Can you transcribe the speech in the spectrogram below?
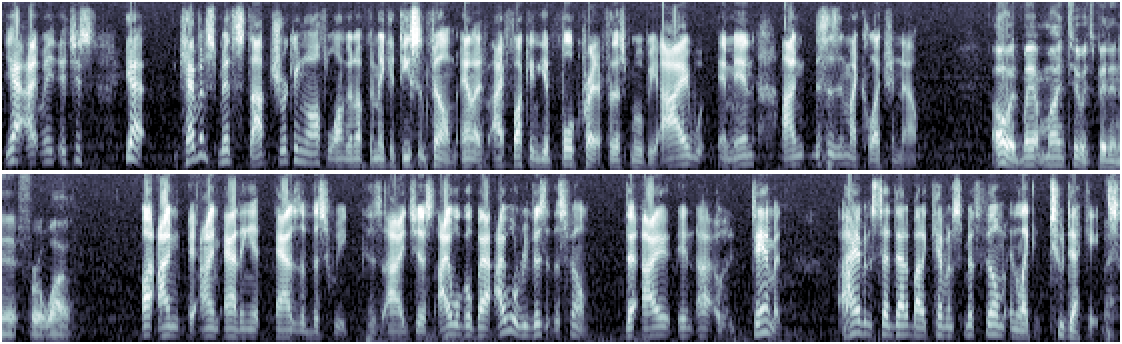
yeah, I mean, it's just yeah. Kevin Smith stopped jerking off long enough to make a decent film, and I, I fucking give full credit for this movie. I am in. I'm. This is in my collection now. Oh, it, mi- mine too. It's been in it for a while. I- I'm I'm adding it as of this week because I just I will go back. I will revisit this film. That I in, uh, damn it, I haven't said that about a Kevin Smith film in like two decades.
